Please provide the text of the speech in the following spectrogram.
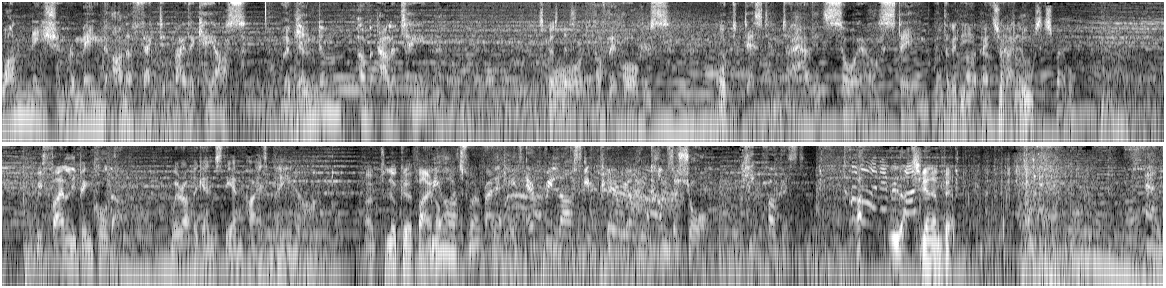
one nation remained unaffected by the chaos. The Kingdom of Alatane, Lord of the Augurs, oh. looked destined to have its soil stained with the blood of battle. l'eau, c'est super beau. We've finally been called up. We're up against the Empire's main army. Un petit look euh, final, We are to eradicate every last Imperial who comes ashore. Keep focused. Là, tu viens de me faire. And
